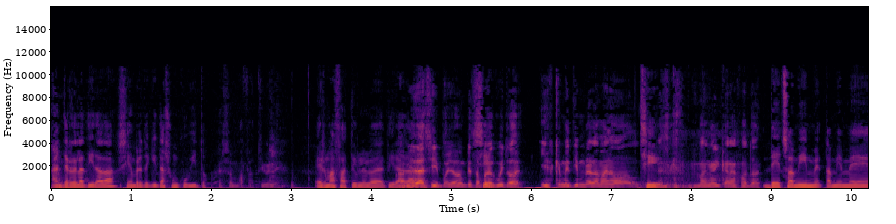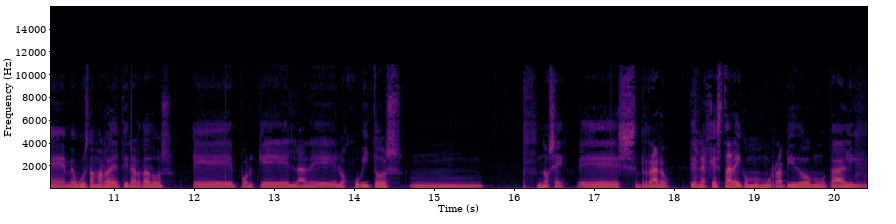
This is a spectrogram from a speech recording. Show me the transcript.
Antes de la tirada siempre te quitas un cubito. Eso es más factible. Es más factible lo de la A mi tirada. edad sí, pues yo empiezo Sí. por el cubito y es que me tiembla la mano. Sí. Es que van al carajo todo. De hecho, a mí me- también me, me gusta más la de tirar dados, eh, porque la de los cubitos, mm, pf, no sé, es raro. Tienes que estar ahí como muy rápido, muy tal y...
